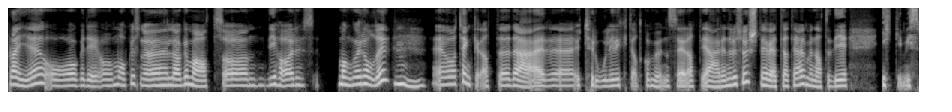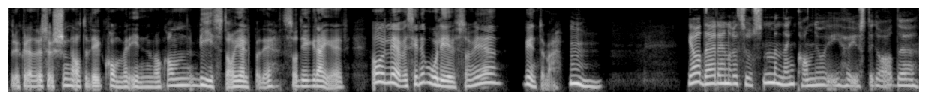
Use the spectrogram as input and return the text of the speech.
pleie og det å måke snø, lage mat, så de har mange roller, mm. og tenker at det er utrolig viktig at kommunen ser at de er en ressurs, det vet de at de er, men at de ikke misbruker den ressursen, og at de kommer inn og kan bistå og hjelpe de, så de greier å leve sine gode liv, som vi begynte med. Mm. Ja, det er den ressursen, men den kan jo i høyeste grad eh,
